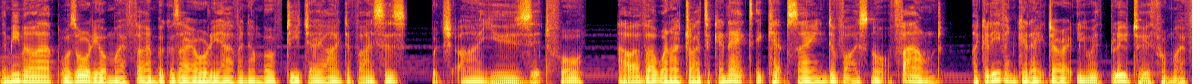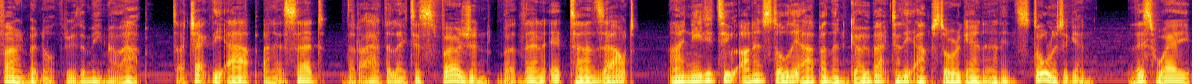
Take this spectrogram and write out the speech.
The Mimo app was already on my phone because I already have a number of DJI devices which I use it for. However, when I tried to connect, it kept saying device not found. I could even connect directly with Bluetooth from my phone, but not through the Mimo app. So I checked the app and it said that I had the latest version, but then it turns out I needed to uninstall the app and then go back to the App Store again and install it again. This way,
